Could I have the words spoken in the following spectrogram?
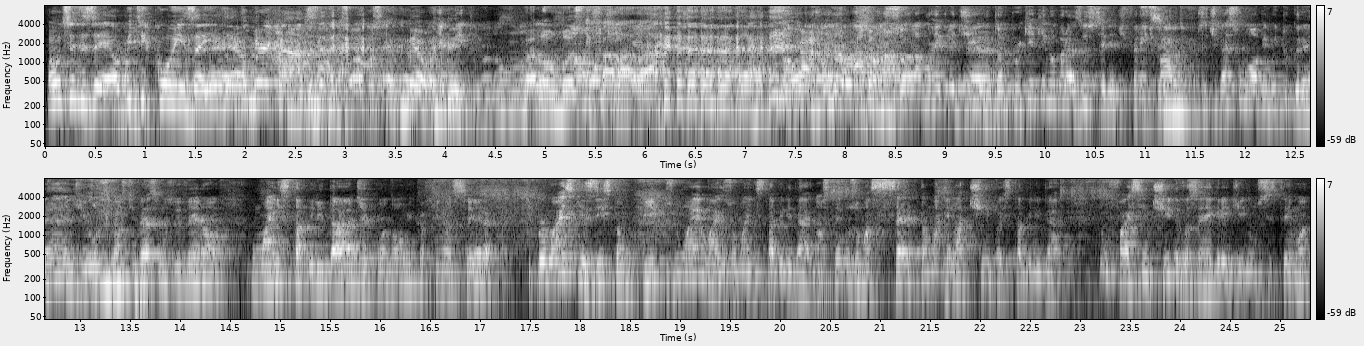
Vamos dizer, é o bitcoins aí É, do, é do o mercado. Eu, eu, eu, Meu. eu repito, eu não, não, O Elon Musk aonde fala é- lá. Cara, um Aonde profissional. avançou, ela não regrediu. É. Então, por que, que no Brasil seria diferente? Claro, se tivesse um lobby muito grande, ou se nós estivéssemos vivendo uma instabilidade econômica, financeira, que por mais que existam picos, não é mais uma instabilidade. Nós temos uma certa, uma relativa estabilidade. Não faz sentido você regredir num sistema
